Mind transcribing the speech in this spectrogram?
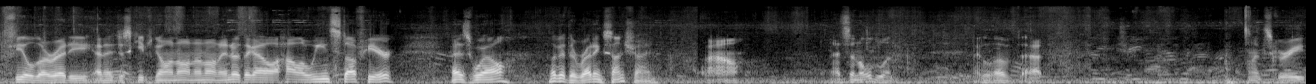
field already, and it just keeps going on and on. I know they got a lot of Halloween stuff here as well. Look at the Reading Sunshine. Wow. That's an old one. I love that. That's great.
